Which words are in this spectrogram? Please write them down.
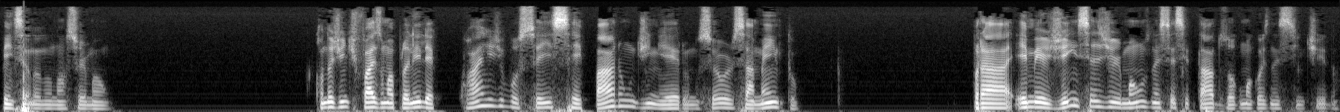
pensando no nosso irmão. Quando a gente faz uma planilha, quais de vocês separam dinheiro no seu orçamento para emergências de irmãos necessitados, alguma coisa nesse sentido?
